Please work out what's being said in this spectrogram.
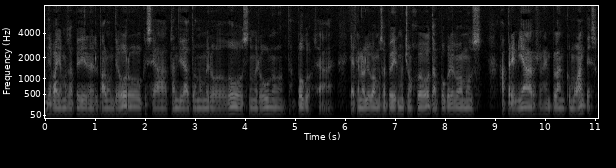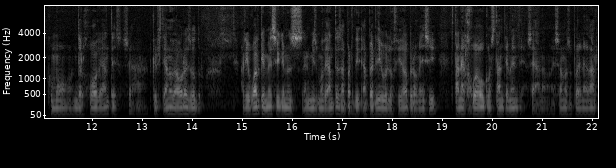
le vayamos a pedir el balón de oro, que sea candidato número 2, número 1, tampoco, o sea, ya que no le vamos a pedir mucho en juego, tampoco le vamos a premiar en plan como antes, como del juego de antes, o sea, el Cristiano de ahora es otro. Al igual que Messi, que no es el mismo de antes, ha, perdido velocidad, pero Messi está en el juego constantemente. O sea, no, eso no se puede negar.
